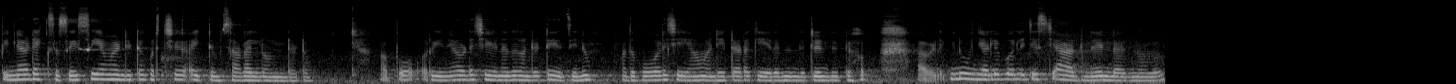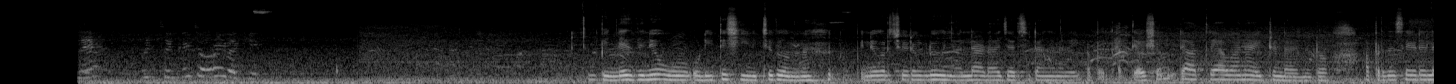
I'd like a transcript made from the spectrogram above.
പിന്നെ അവിടെ എക്സസൈസ് ചെയ്യാൻ വേണ്ടിയിട്ട് കുറച്ച് ഐറ്റംസുകളെല്ലാം ഉണ്ട് കേട്ടോ. അപ്പോൾ റീന അവിടെ ചെയ്യണത് കണ്ടിട്ട് എജിനും അതുപോലെ ചെയ്യാൻ വേണ്ടിയിട്ട് അവിടെ കയറി നിന്നിട്ടുണ്ട് കേട്ടോ. അവിടെ ഇങ്ങനെ ഊഞ്ഞാൽ പോലെ ജസ്റ്റ് ആടുന്നേ ഉണ്ടായിരുന്നുള്ളൂ. പിന്നെ ഇതിന് ഓടിയിട്ട് ക്ഷീണിച്ച് തോന്നുന്നു. പിന്നെ കുറച്ച് നേരം കൂടി ഊഞ്ഞാലിലാടാ വിചാരിച്ചിട്ട് അങ്ങനെ. അപ്പോൾ അത്യാവശ്യം രാത്രി ആവാനായിട്ടുണ്ടായിരുന്നു കേട്ടോ അപ്പുറത്തെ സൈഡിൽ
